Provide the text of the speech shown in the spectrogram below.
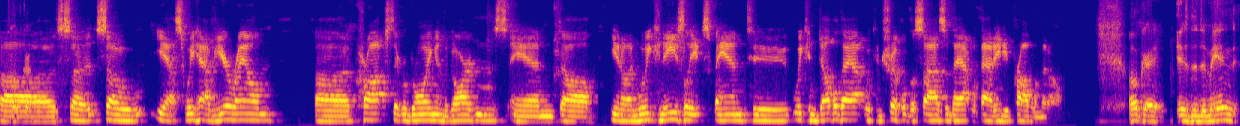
Okay. uh, so so yes we have year round uh, crops that we're growing in the gardens and uh, you know, and we can easily expand to, we can double that, we can triple the size of that without any problem at all. Okay. Is the demand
